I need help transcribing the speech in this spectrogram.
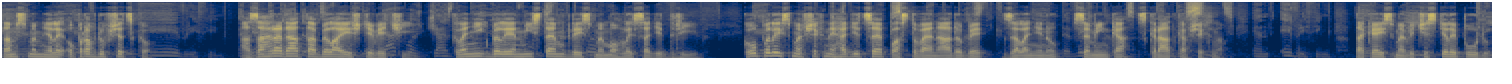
Tam jsme měli opravdu všecko. A zahrada ta byla ještě větší. Skleník byl jen místem, kde jsme mohli sadit dřív. Koupili jsme všechny hadice, plastové nádoby, zeleninu, semínka, zkrátka všechno. Také jsme vyčistili půdu.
